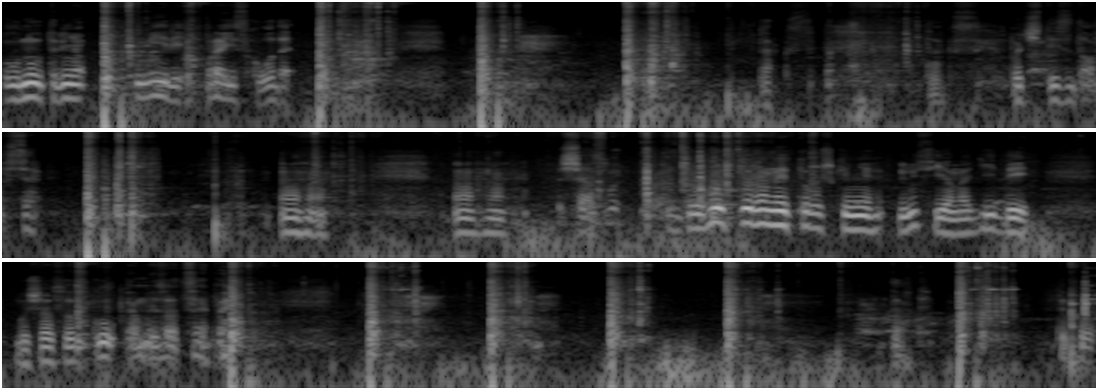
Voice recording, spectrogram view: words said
внутрішньому мірі відбувається. Такс, такс, почти здався. Ага. Ага. Зараз з другої сторони трошки не. Люсія, надійди, бо зараз осколками зацепи. Так. Тепер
